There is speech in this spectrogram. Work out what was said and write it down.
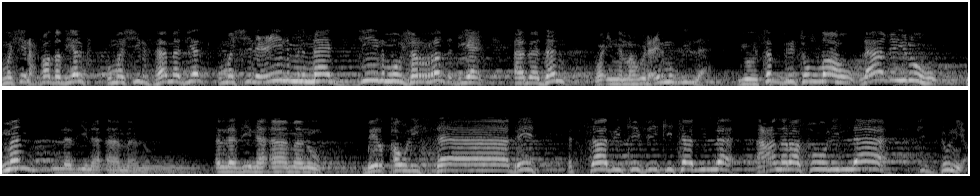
وماشي الحفاظة ديالك. وماشي الفهم ديالك. وماشي العلم المادي المجرد ديالك. أبدا. وإنما هو العلم بالله يثبت الله لا غيره. من؟ الذين آمنوا. الذين آمنوا بالقول الثابت الثابت في كتاب الله عن رسول الله في الدنيا.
